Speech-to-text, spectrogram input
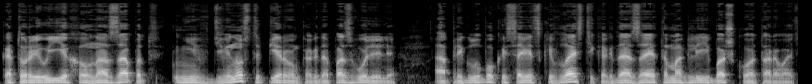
который уехал на Запад не в 91-м, когда позволили, а при глубокой советской власти, когда за это могли и башку оторвать.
